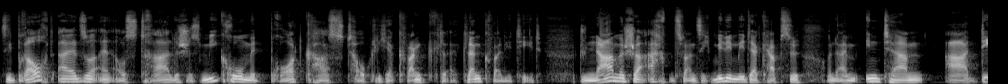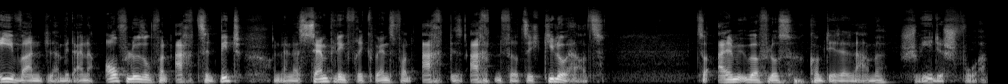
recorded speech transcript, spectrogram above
Sie braucht also ein australisches Mikro mit broadcast-tauglicher Klangqualität, dynamischer 28 mm Kapsel und einem internen AD-Wandler mit einer Auflösung von 18 Bit und einer Sampling-Frequenz von 8 bis 48 Kilohertz. Zu allem Überfluss kommt ihr der Name Schwedisch vor.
